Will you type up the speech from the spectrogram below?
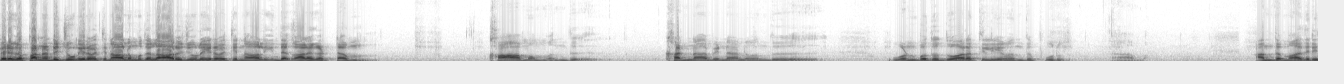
பிறகு பன்னெண்டு ஜூன் இருபத்தி நாலு முதல் ஆறு ஜூலை இருபத்தி நாலு இந்த காலகட்டம். காமம் வந்து கண்ணா பின்னான்னு வந்து ஒன்பது துவாரத்திலையும் வந்து பூருது. ஆமாம் அந்த மாதிரி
